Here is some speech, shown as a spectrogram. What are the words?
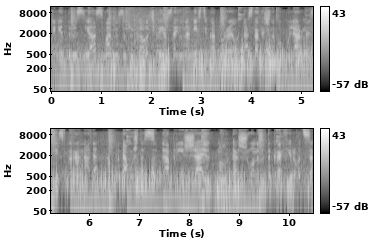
Привет, друзья! С вами Зажигалочка. Я стою на месте, которое достаточно популярно здесь, приезжают молодожены фотографироваться.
